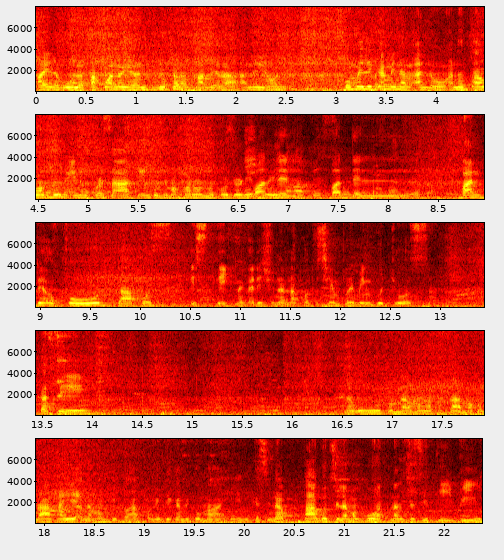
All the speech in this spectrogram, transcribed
Ay, nagulat ako. Ano yun? Dito pa lang camera. Ano yun? Bumili kami ng ano. Anong tawag doon? Ang inoffer sa atin kasi makamaroon mag-order nito. eh. Bundle. Bundle food, tapos steak nag-additional ako. Tapos syempre mango juice. Kasi, nagugutom na ang mga kasama ko. Nakakahiya naman, di ba? Pag hindi kami kumain. Kasi napagod sila magbuhat ng CCTV.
